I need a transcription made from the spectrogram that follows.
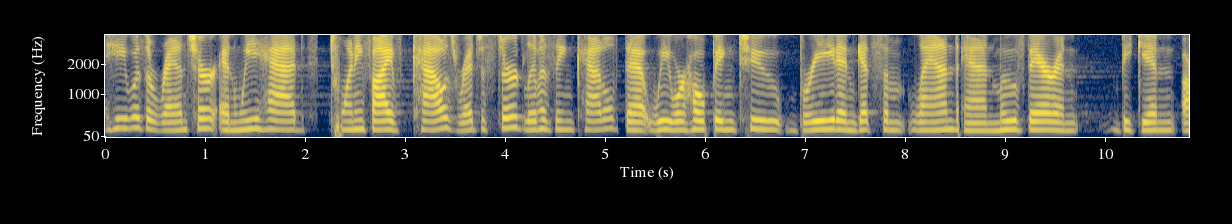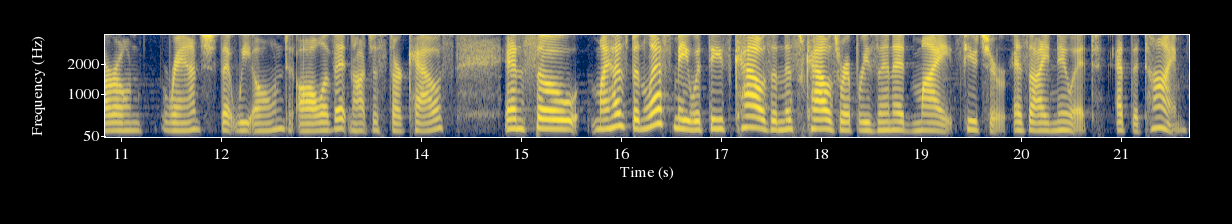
he was a rancher, and we had 25 cows registered, Limousin cattle, that we were hoping to breed and get some land and move there and begin our own ranch that we owned, all of it, not just our cows. And so my husband left me with these cows, and this cows represented my future as I knew it at the time.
